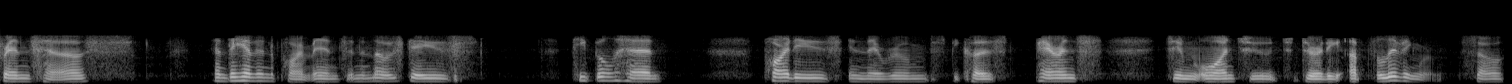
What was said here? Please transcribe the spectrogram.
friend's house and they had an apartment and in those days people had parties in their rooms because parents didn't want to, to dirty up the living room. So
